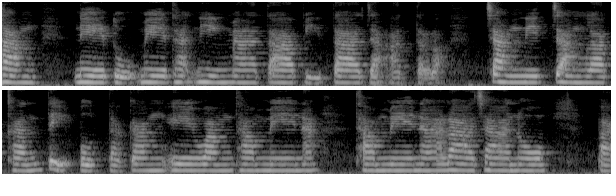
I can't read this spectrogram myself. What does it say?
ทัง เนตุเมทะนิงมาตาปิตาจะอัตระจังนิจังลักขันติปุตตะกังเอวังธรรมเมนะธรรมเมนะราชาโนปะ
